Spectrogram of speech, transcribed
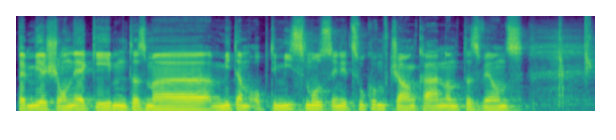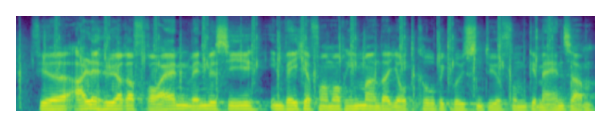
bei mir schon ergeben, dass man mit am Optimismus in die Zukunft schauen kann und dass wir uns für alle Hörer freuen, wenn wir sie in welcher Form auch immer an der JCO begrüßen dürfen, um gemeinsam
